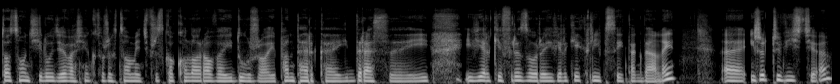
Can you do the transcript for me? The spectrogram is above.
To są ci ludzie właśnie, którzy chcą mieć wszystko kolorowe i dużo, i panterkę, i dresy, i, i wielkie fryzury, i wielkie klipsy i tak dalej. E, I rzeczywiście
